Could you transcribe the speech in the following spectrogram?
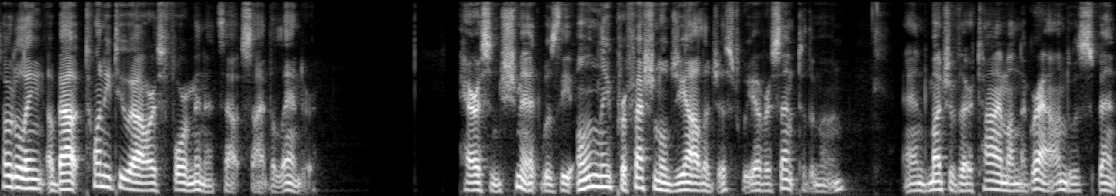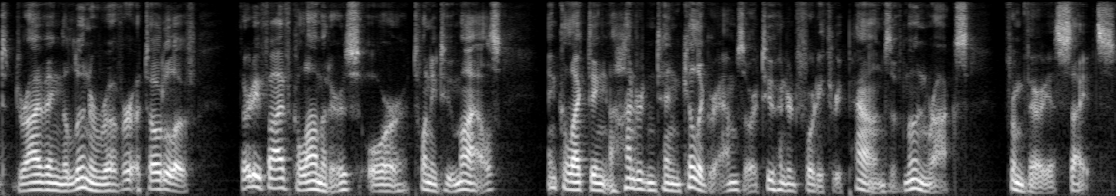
totaling about 22 hours 4 minutes outside the lander. Harrison Schmitt was the only professional geologist we ever sent to the moon, and much of their time on the ground was spent driving the lunar rover a total of 35 kilometers, or 22 miles, and collecting 110 kilograms, or 243 pounds, of moon rocks from various sites.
